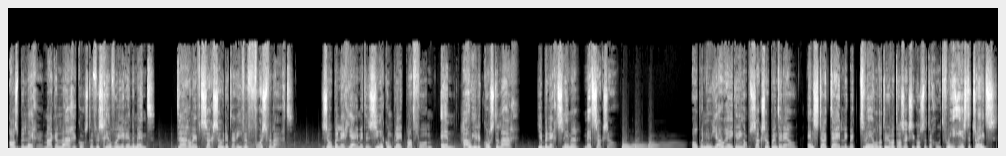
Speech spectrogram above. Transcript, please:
Als belegger maken lage kosten verschil voor je rendement. Daarom heeft Saxo de tarieven fors verlaagd. Zo beleg jij met een zeer compleet platform en hou je de kosten laag. Je belegt slimmer met Saxo. Open nu jouw rekening op saxo.nl en start tijdelijk met 200 euro transactiekosten te goed voor je eerste trades.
